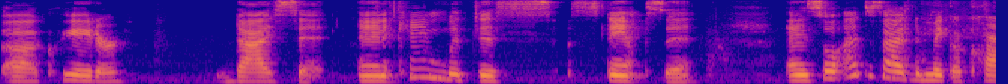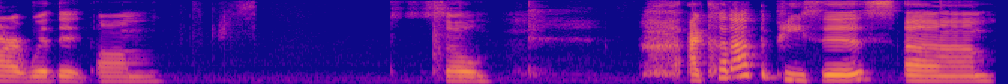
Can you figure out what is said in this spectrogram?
uh, creator die set, and it came with this stamp set. And so I decided to make a card with it. Um, so I cut out the pieces um,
